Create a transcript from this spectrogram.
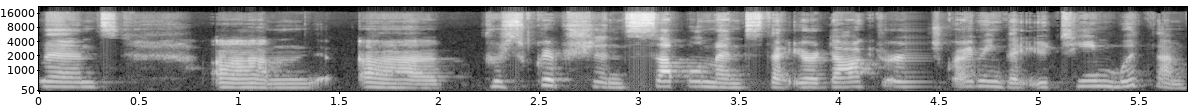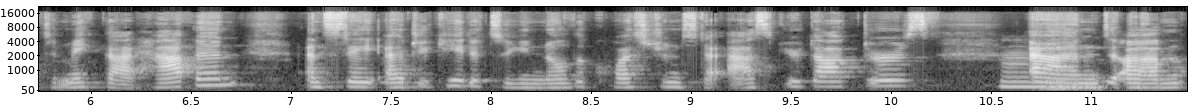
Treatments, um, uh, prescriptions, supplements that your doctor is prescribing, that you team with them to make that happen and stay educated so you know the questions to ask your doctors mm-hmm. and um,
